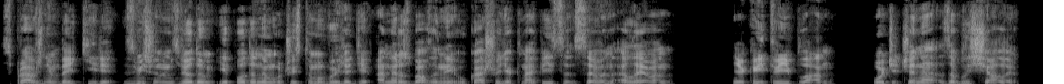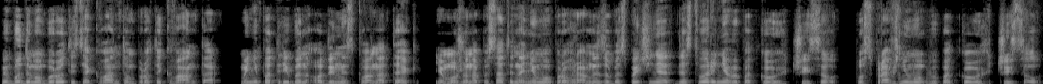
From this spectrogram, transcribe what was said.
справжнім дайкірі, змішаним з льодом і поданим у чистому вигляді, а не розбавлений у кашу як напій з 7-Eleven. Який твій план? Очі Чена заблищали. Ми будемо боротися квантом проти кванта. Мені потрібен один із кванатек. Я можу написати на ньому програмне забезпечення для створення випадкових чисел, по-справжньому випадкових чисел.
